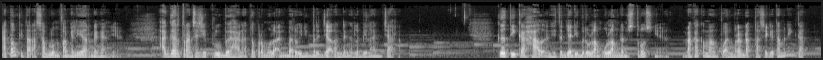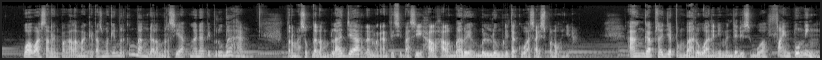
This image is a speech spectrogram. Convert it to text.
atau kita rasa belum familiar dengannya, agar transisi perubahan atau permulaan baru ini berjalan dengan lebih lancar. Ketika hal ini terjadi berulang-ulang dan seterusnya, maka kemampuan beradaptasi kita meningkat wawasan dan pengalaman kita semakin berkembang dalam bersiap menghadapi perubahan, termasuk dalam belajar dan mengantisipasi hal-hal baru yang belum kita kuasai sepenuhnya. Anggap saja pembaruan ini menjadi sebuah fine tuning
